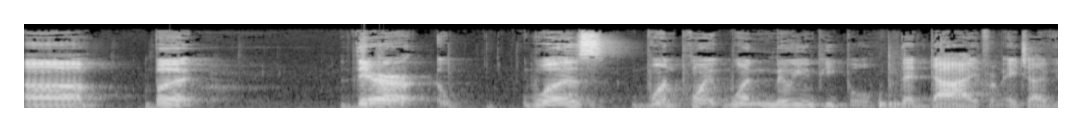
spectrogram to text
Um, but there was 1.1 million people that died from HIV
